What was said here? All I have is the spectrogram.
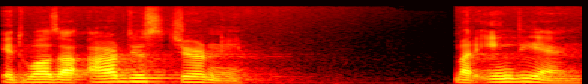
It was an arduous journey, but in the end,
